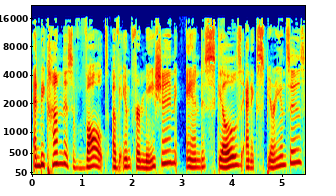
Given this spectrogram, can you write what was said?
and become this vault of information and skills and experiences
